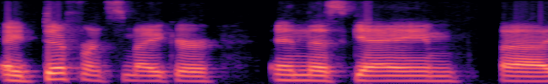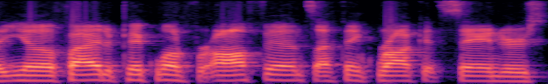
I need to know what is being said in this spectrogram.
a difference maker in this game. Uh, you know, if I had to pick one for offense, I think Rocket Sanders.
